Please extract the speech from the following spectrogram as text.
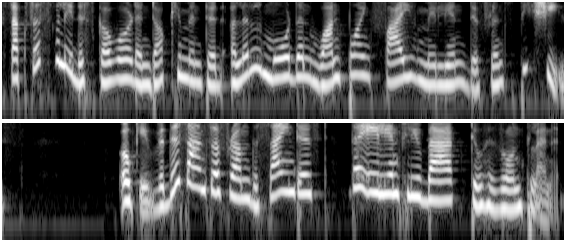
successfully discovered and documented a little more than 1.5 million different species. Okay, with this answer from the scientist, the alien flew back to his own planet.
